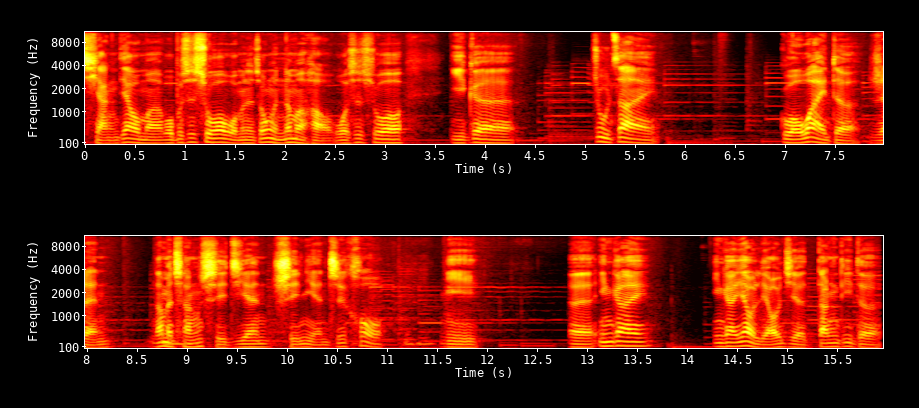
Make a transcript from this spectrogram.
强调吗？我不是说我们的中文那么好，我是说一个住在国外的人，那么长时间，十年之后，你呃应该应该要了解当地的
